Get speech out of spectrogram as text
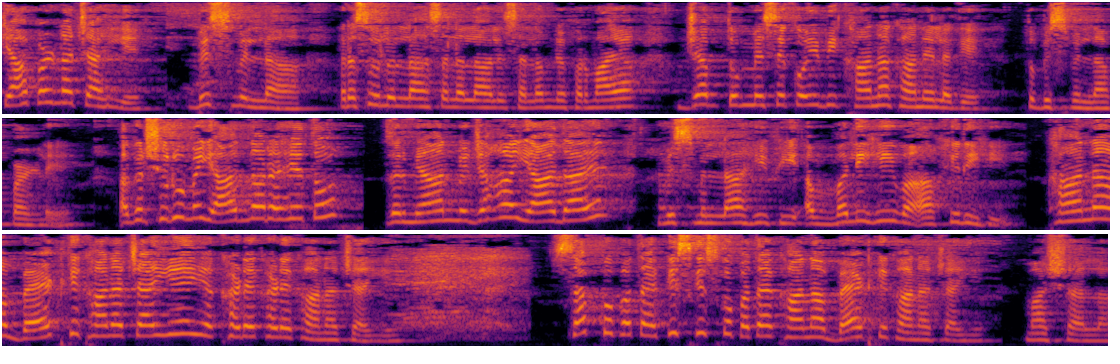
क्या पढ़ना चाहिए? बिस्मिल्लाह, रसूलुल्लाह सल्लल्लाहु अलैहि वसल्लम ने फरमाया, जब तुम में से कोई भी खाना खाने लगे तो बिस्मिल्लाह पढ़ ले। अगर शुरू में याद ना रहे तो? दरमियान में जहाँ याद आए, बिस्मिल्लाह फ़ी अव्वली ही व आखिरी ही खाना बैठ के खाना चाहिए या खड़े खड़े खाना चाहिए? सबको पता है, किस किस को पता है खाना बैठ के खाना चाहिए? माशाल्लाह।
